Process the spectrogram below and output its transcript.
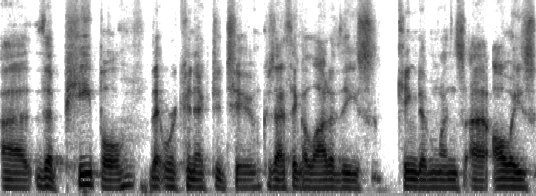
uh, the people that we're connected to because i think a lot of these kingdom ones uh, always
